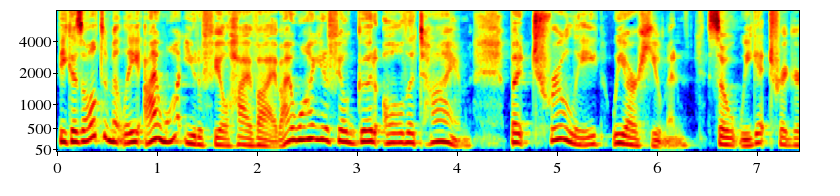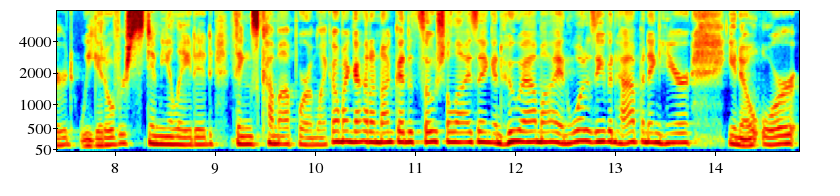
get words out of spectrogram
Because ultimately, I want you to feel high vibe. I want you to feel good all the time. But truly, we are human. So we get triggered, we get overstimulated. Things come up where I'm like, oh my God, I'm not good at socializing. And who am I? And what is even happening here? You know, or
